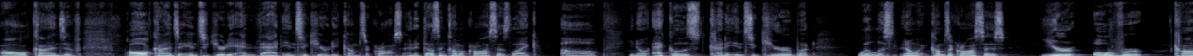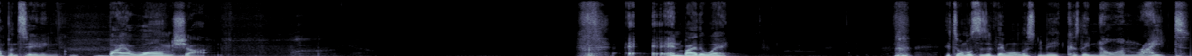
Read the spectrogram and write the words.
All kinds of all kinds of insecurity and that insecurity comes across. And it doesn't come across as like, oh, you know, Echo's kind of insecure but will listen. No, it comes across as you're overcompensating by a long shot. And by the way, it's almost as if they won't listen to me because they know I'm right.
